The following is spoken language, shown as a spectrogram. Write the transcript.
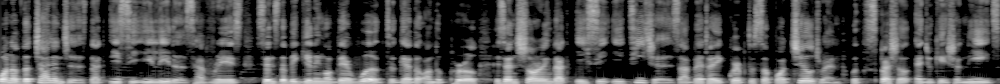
One of the challenges that ECE leaders have raised since the beginning of their work together on the Pearl is ensuring that ECE teachers are better equipped to support children with special education needs.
